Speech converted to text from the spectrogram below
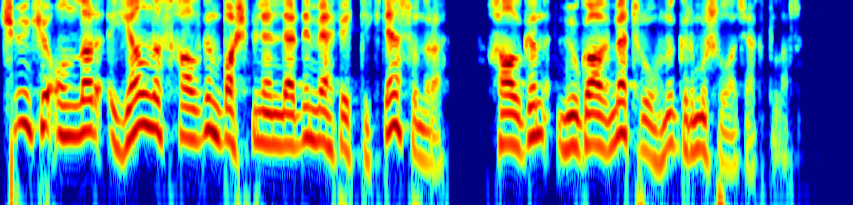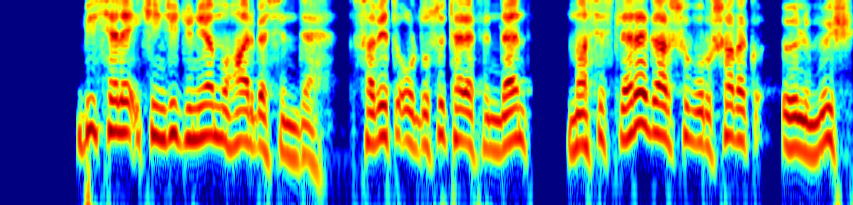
Çünki onlar yalnız xalqın baş bilənlərini məhv etdikdən sonra xalqın müqavimət ruhunu qırmış olacaqdılar. Biz hələ 2-ci Dünya müharibəsində Sovet ordusu tərəfindən nasistlərə qarşı vuruşaraq ölmüş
